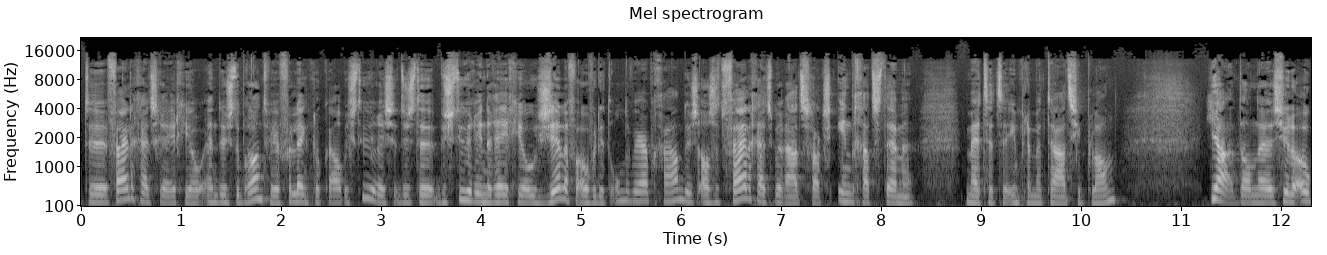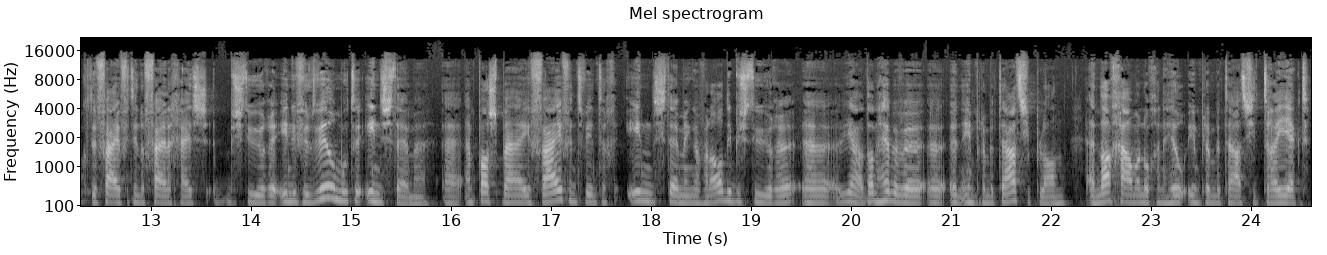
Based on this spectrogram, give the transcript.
de veiligheidsregio en dus de brandweer verlengd lokaal bestuur is. Dus de besturen in de regio zelf over dit onderwerp gaan. Dus als het Veiligheidsberaad straks in gaat stemmen met het implementatieplan ja, dan uh, zullen ook de 25 veiligheidsbesturen individueel moeten instemmen. Uh, en pas bij 25 instemmingen van al die besturen, uh, ja, dan hebben we een implementatieplan. En dan gaan we nog een heel implementatietraject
